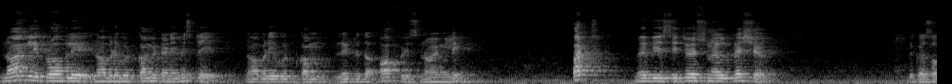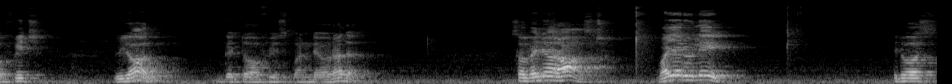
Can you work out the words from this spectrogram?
Knowingly, probably nobody would commit any mistake. Nobody would come late to the office knowingly. But maybe situational pressure because of which we all get to office one day or other. So when you are asked, why are you late? It was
